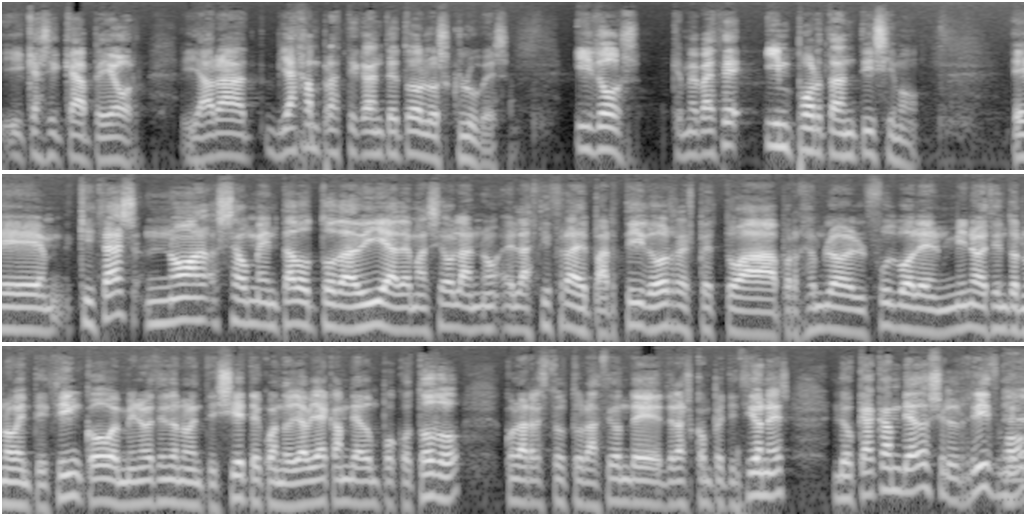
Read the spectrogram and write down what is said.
y casi que a peor. Y ahora viajan prácticamente todos los clubes. Y dos, que me parece importantísimo. Eh, quizás no se ha aumentado todavía demasiado la, cifra de partidos respecto a, por ejemplo, el fútbol en 1995 o en 1997, cuando ya había cambiado un poco todo con la reestructuración de, las competiciones. Lo que ha cambiado es el ritmo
